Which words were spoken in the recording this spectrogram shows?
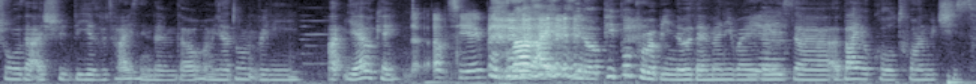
sure that I should be advertising them though. I mean, I don't really. Uh, yeah, okay. Up to you. Well, I, you know, people probably know them anyway. Yeah. There's a, a Bio-Kult one, which is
